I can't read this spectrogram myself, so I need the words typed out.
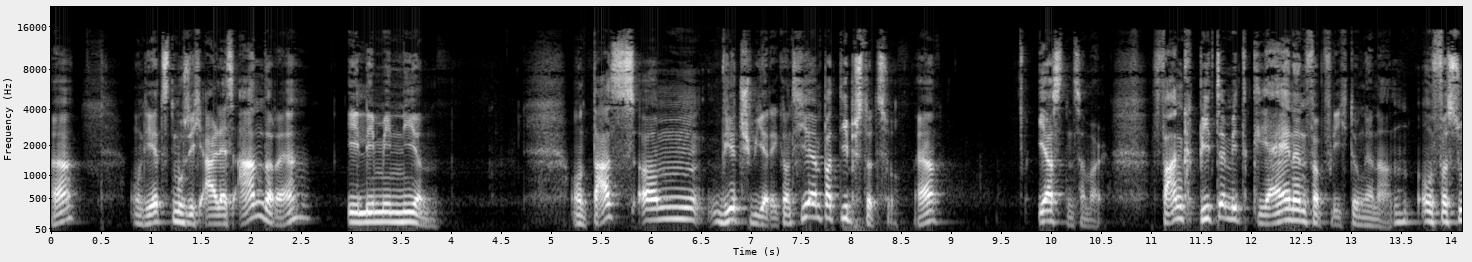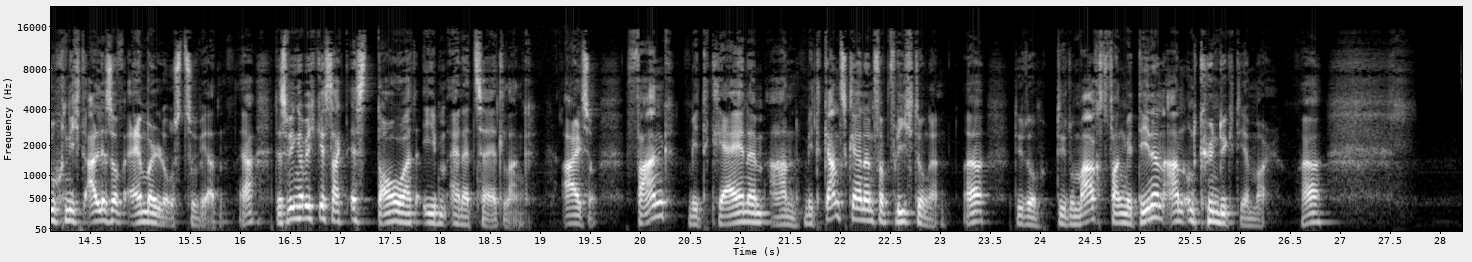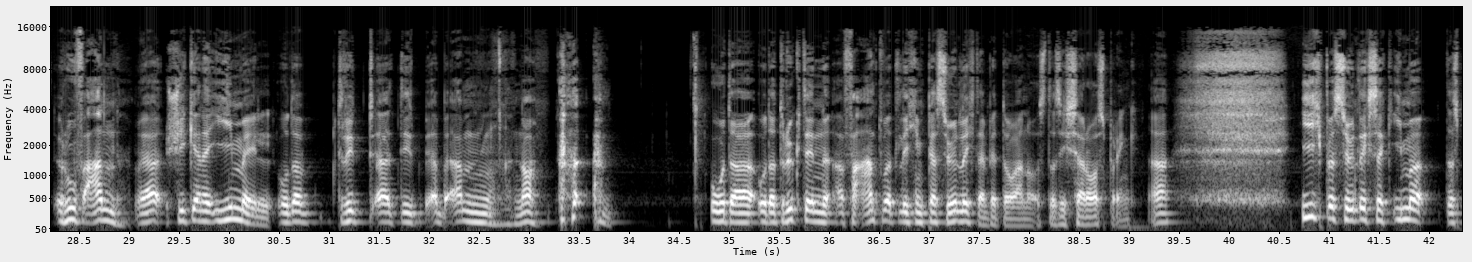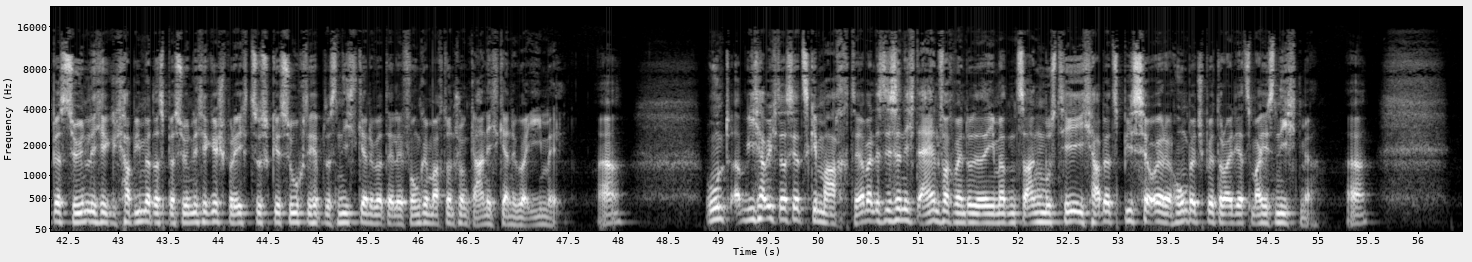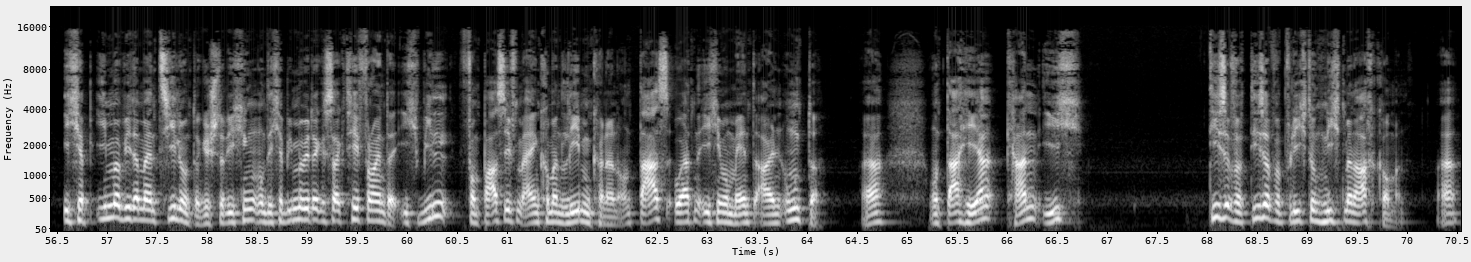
Ja? Und jetzt muss ich alles andere eliminieren. Und das ähm, wird schwierig. Und hier ein paar Tipps dazu. Ja? Erstens einmal, fang bitte mit kleinen Verpflichtungen an und versuch nicht alles auf einmal loszuwerden. Ja? Deswegen habe ich gesagt, es dauert eben eine Zeit lang. Also, fang mit kleinem an, mit ganz kleinen Verpflichtungen, ja, die, du, die du machst, fang mit denen an und kündig dir mal. Ja ruf an, ja, schick eine E-Mail oder tritt, äh, die, äh, ähm, no. oder, oder drück den Verantwortlichen persönlich dein Bedauern aus, dass ich es herausbringe. Ja. Ich persönlich sage immer das persönliche, ich habe immer das persönliche Gespräch gesucht, ich habe das nicht gerne über Telefon gemacht und schon gar nicht gerne über E-Mail. Ja. Und wie habe ich das jetzt gemacht? Ja, weil das ist ja nicht einfach, wenn du jemandem sagen musst, hey, ich habe jetzt bisher eure Homepage betreut, jetzt mache ich es nicht mehr. Ja ich habe immer wieder mein Ziel untergestrichen und ich habe immer wieder gesagt, hey Freunde, ich will vom passiven Einkommen leben können und das ordne ich im Moment allen unter. Ja? Und daher kann ich dieser, dieser Verpflichtung nicht mehr nachkommen. Ja?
